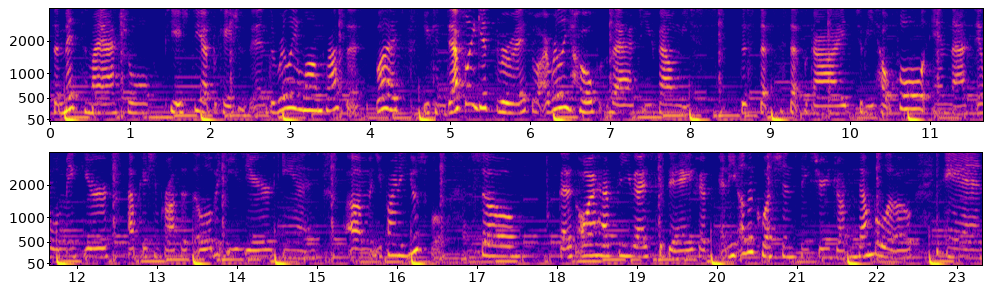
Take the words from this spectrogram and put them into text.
submit to my actual PhD applications. And it's a really long process, but you can definitely get through it. So I really hope that you found me the step-to-step -step guide to be helpful and that it will make your application process a little bit easier and um, you find it useful. So that is all I have for you guys today. If you have any other questions, make sure you drop them down below and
